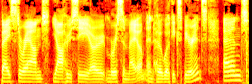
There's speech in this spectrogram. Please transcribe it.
based around Yahoo CEO Marissa Mayer and her work experience. And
